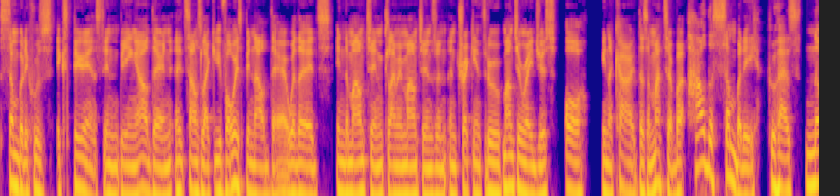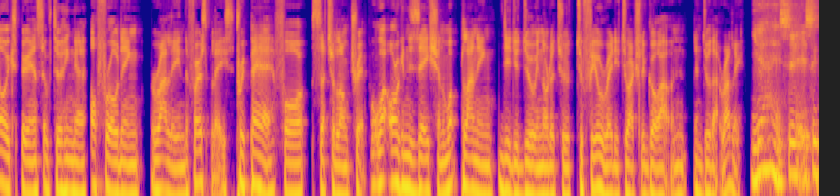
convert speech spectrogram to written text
somebody who's experienced in being out there. And it sounds like you've always been out there, whether it's in the mountain, climbing mountains and, and trekking through mountain ranges or in a car, it doesn't matter. But how does somebody who has no experience of doing a off-roading rally in the first place prepare for such a long trip? What organization, what planning did you do in order to to feel ready to actually go out and, and do that rally? Yeah, it's a it's a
